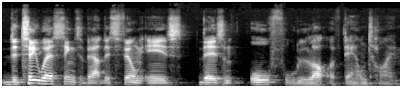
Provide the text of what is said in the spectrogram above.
The two worst things about this film is there's an awful lot of downtime.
